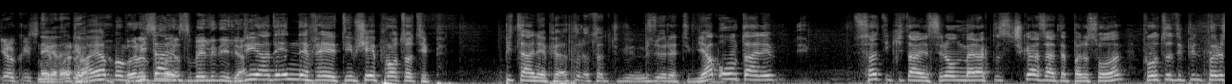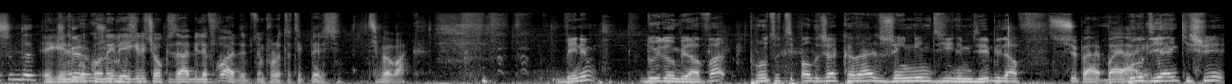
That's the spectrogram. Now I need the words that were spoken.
Yok işte. Ne kadar? para. Yok. Ya yapma bir Parası tane parası belli değil ya. dünyada en nefret ettiğim şey prototip. Bir tane yapıyor. Prototipimizi ürettik. Yap 10 tane sat iki tanesini onun meraklısı çıkar zaten parası olan. Prototipin parasını da Ege'nin bu konuyla olursun. ilgili çok güzel bir lafı vardı bütün prototipler için. Tipe bak. Benim duyduğum bir laf var. Prototip alacak kadar zengin değilim diye bir laf. Süper bayağı Bunu iyi. diyen kişi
